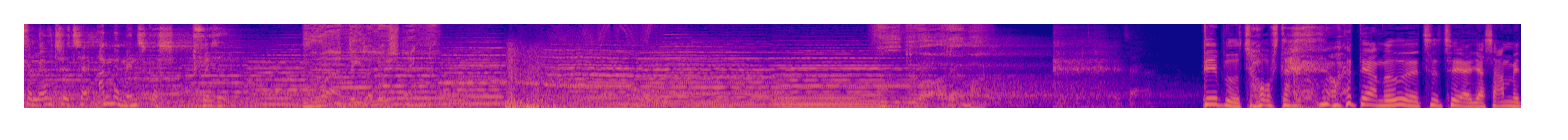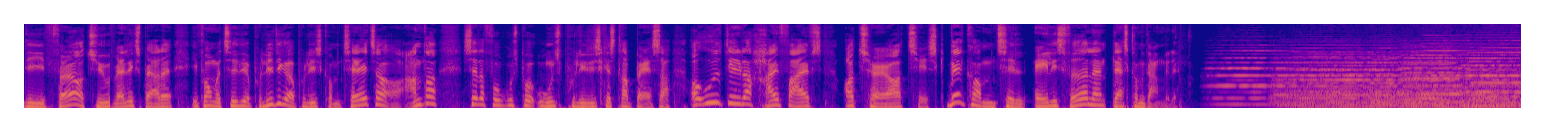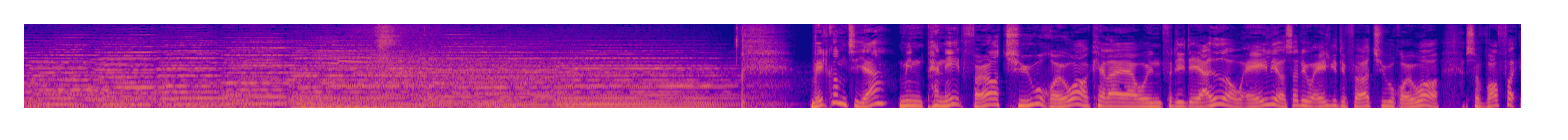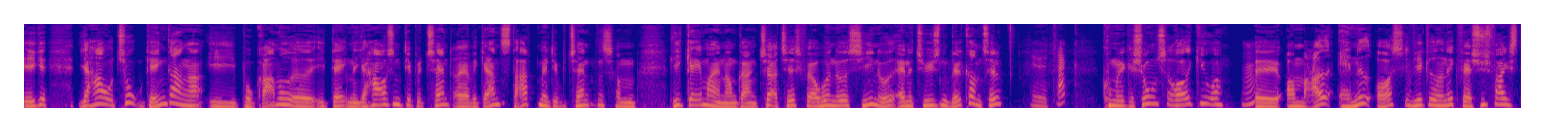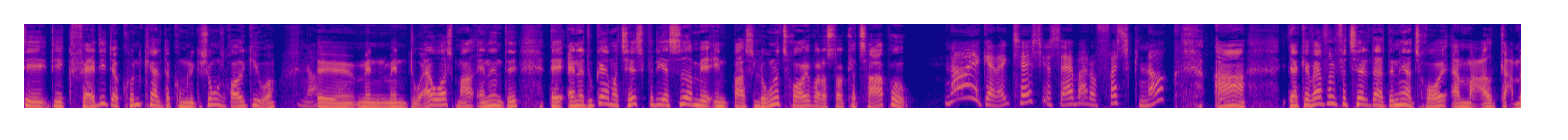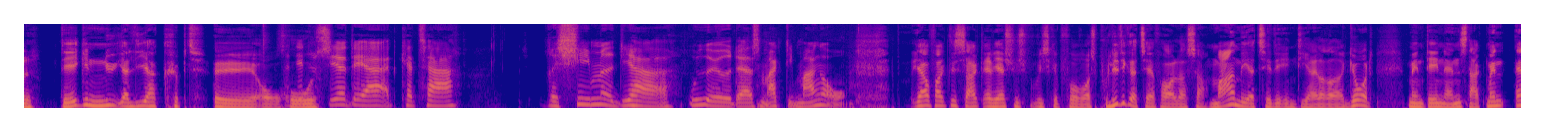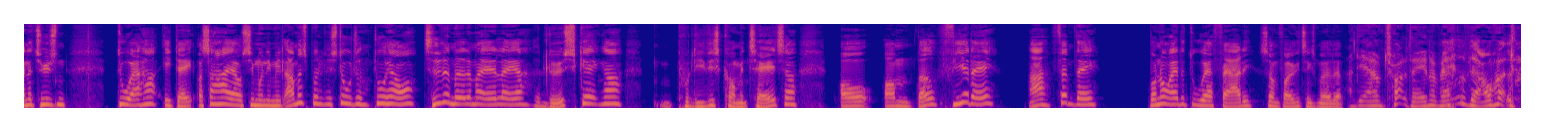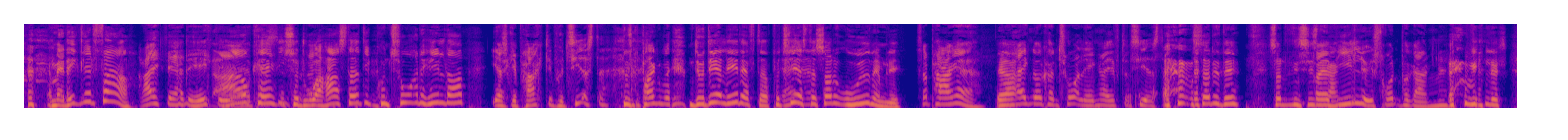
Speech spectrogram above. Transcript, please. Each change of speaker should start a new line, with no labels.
få lov til at tage andre menneskers frihed.
Nu er en del af løsningen.
Det er blevet torsdag, og dermed øh, tid til, at jeg sammen med de 40 og 20 valgeksperter i form af tidligere politikere, politiske kommentatorer og andre sætter fokus på ugens politiske strabasser og uddeler high fives og tørre tæsk. Velkommen til Alis Fæderland. Lad os komme i gang med det. Velkommen til jer, min panel 40-20 røvere, kalder jeg jo en, fordi det jeg hedder jo Ali, og så er det jo Ali de 40-20 røvere, så hvorfor ikke? Jeg har jo to genganger i programmet øh, i dag, men jeg har også en debutant, og jeg vil gerne starte med debutanten, som lige gav mig en omgang tør tæsk, for jeg overhovedet noget at sige noget. Anne Thysen, velkommen til.
Øh, tak.
Kommunikationsrådgiver, mm. øh, og meget andet også i virkeligheden, ikke? For jeg synes faktisk, det, det er fattigt at kun kalde dig kommunikationsrådgiver,
Nå.
øh, men, men du er jo også meget andet end det. Øh, Anna, du gav mig tæsk, fordi jeg sidder med en Barcelona-trøje, hvor der står Qatar på.
Nej, jeg gav dig ikke test. Jeg sagde bare, at du er frisk nok.
Ah, jeg kan i hvert fald fortælle dig, at den her trøje er meget gammel. Det er ikke en ny, jeg lige har købt øh,
Så det, du
overhovedet.
siger, det er, at Katar-regimet, de har udøvet deres magt i mange år.
Jeg har jo faktisk sagt, at jeg synes, vi skal få vores politikere til at forholde sig meget mere til det, end de allerede har gjort. Men det er en anden snak. Men Anna Thyssen, du er her i dag, og så har jeg jo Simon Emil Amesbøl i studiet. Du er herovre. Tidligere medlem af LA'er, løsgænger, politisk kommentator, og om hvad? Fire dage? Ah, fem dage? Hvornår er det, du er færdig som folketingsmedlem?
Og det er om 12 dage, når valget bliver afholdt.
Jamen er det ikke lidt før?
Nej, det er det ikke. Det
Ah, okay. Så du har stadig dit kontor og det hele op?
Jeg skal pakke det på tirsdag.
Du skal pakke det. Men det var det, jeg ledte efter. På
Ja,
tirsdag,
ja.
så er du ude nemlig.
Så pakker jeg.
Ja.
Jeg har ikke noget kontor længere efter tirsdag.
så er det det. Så er det din sidste
jeg er
gang.
hvileløst rundt på gangene.
Vildløs.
